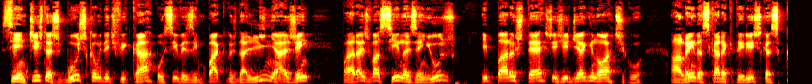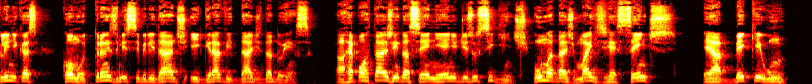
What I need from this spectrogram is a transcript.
Cientistas buscam identificar possíveis impactos da linhagem para as vacinas em uso e para os testes de diagnóstico, além das características clínicas como transmissibilidade e gravidade da doença. A reportagem da CNN diz o seguinte: uma das mais recentes é a BQ1,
